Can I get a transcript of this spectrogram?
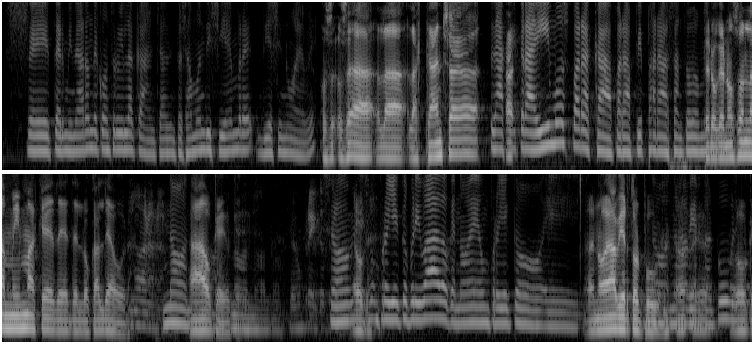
se terminaron de construir la cancha. Empezamos en diciembre 19. O sea, o sea, la- las canchas, La que ah, traímos para acá, para, para Santo Domingo. pero que no son las mismas que de- del local de ahora. No, no, no. No, no, Ah, ok, ok. no, no, no. Son- Es un proyecto privado que no es un proyecto... eh, Ah, No es abierto al público. No, no es Ah, abierto eh, al público. Ok.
